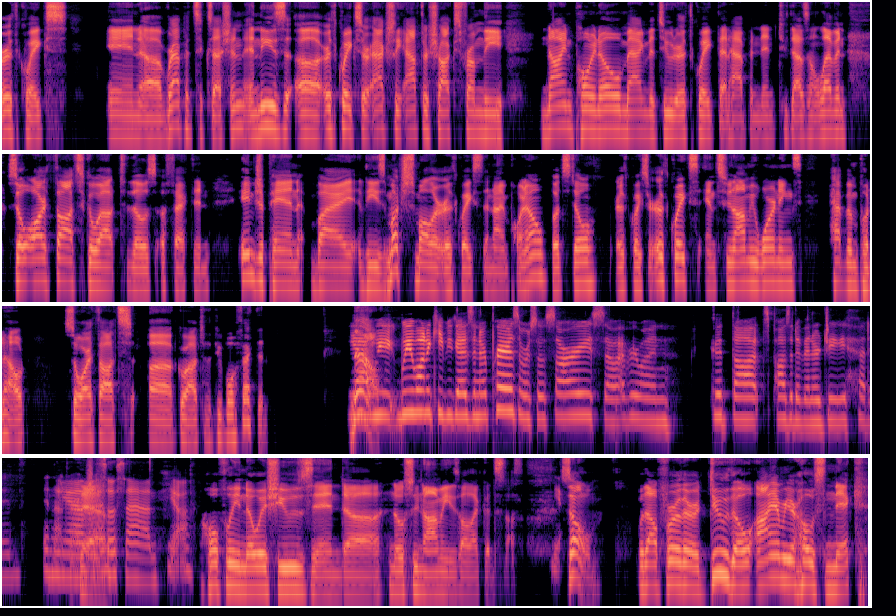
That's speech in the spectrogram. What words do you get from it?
earthquakes in uh, rapid succession, and these uh, earthquakes are actually aftershocks from the 9.0 magnitude earthquake that happened in 2011. So our thoughts go out to those affected in Japan by these much smaller earthquakes than 9.0, but still earthquakes are earthquakes, and tsunami warnings have been put out. So our thoughts uh, go out to the people affected. Yeah, Now- we, we want to keep you guys in our prayers and we're so sorry. So everyone, good thoughts, positive energy headed in that Yeah, direction. that's so sad. yeah. Hopefully, no issues and uh, no tsunamis, all that good stuff. Yeah. So, without further ado, though, I am your host, Nick,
